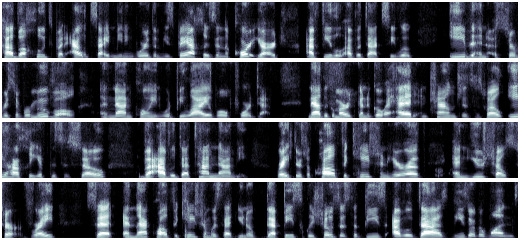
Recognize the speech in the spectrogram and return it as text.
Haba chutz, but outside, meaning where the mizbeach is in the courtyard, afilu avodat siluk. Even a service of removal, a non Kohen would be liable for death. Now the Gemara is going to go ahead and challenge this as well. If this is so, Va'avodatam nami, right? There's a qualification here of, and you shall serve, right? Said, and that qualification was that, you know, that basically shows us that these avodas, these are the ones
